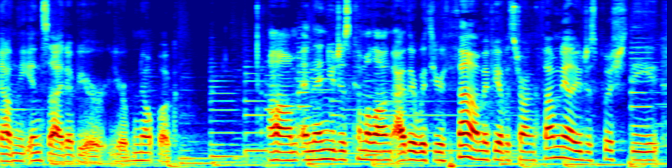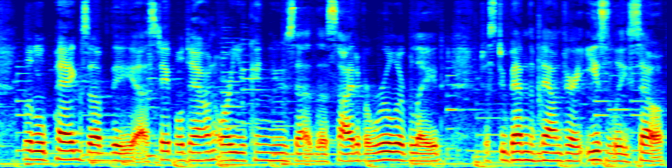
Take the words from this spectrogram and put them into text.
on the inside of your, your notebook. Um, and then you just come along either with your thumb. If you have a strong thumbnail, you just push the little pegs of the uh, staple down, or you can use uh, the side of a ruler blade just to bend them down very easily. So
